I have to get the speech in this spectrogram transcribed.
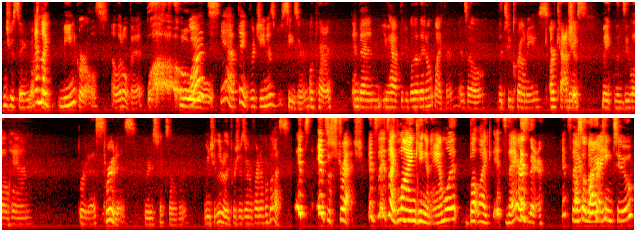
Interesting. That's and cool. like Mean Girls, a little bit. whoa. What? Yeah, think Regina's Caesar, Okay. and then you have the people that they don't like her, and so the two cronies are Cassius. make Lindsay Lohan Brutus. Brutus. Brutus fix over. I mean, she literally pushes her in front of a bus. It's it's a stretch. It's it's like Lion King and Hamlet, but like it's there. It's there? It's there. Also, Lion Alright. King 2?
